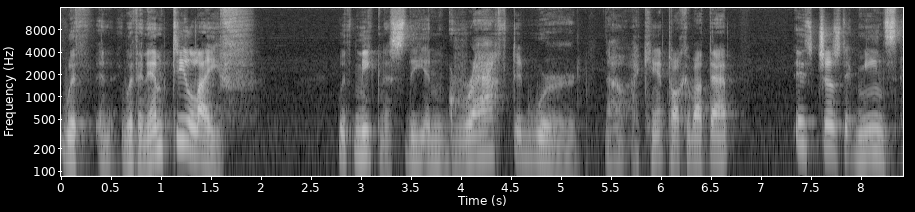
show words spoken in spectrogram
with an, with an empty life, with meekness, the engrafted word. Now, I can't talk about that. It's just, it means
